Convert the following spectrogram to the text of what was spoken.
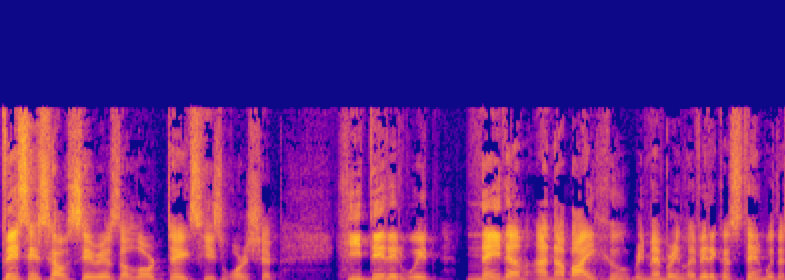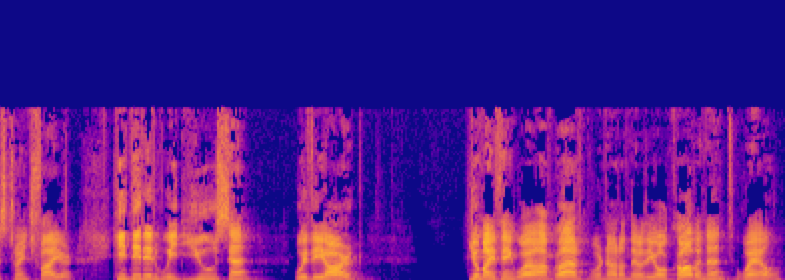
This is how serious the Lord takes his worship. He did it with Nadab and Abihu. Remember in Leviticus 10 with the strange fire? He did it with Uzzah, with the ark. You might think, well, I'm glad we're not under the old covenant. Well,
